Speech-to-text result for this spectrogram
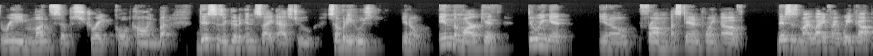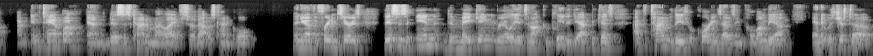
three months of straight cold calling, but this is a good insight as to somebody who's, you know, in the market doing it, you know, from a standpoint of this is my life. I wake up, I'm in Tampa, and this is kind of my life. So that was kind of cool. Then you have the Freedom Series. This is in the making, really. It's not completed yet because at the time of these recordings, I was in Colombia and it was just a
